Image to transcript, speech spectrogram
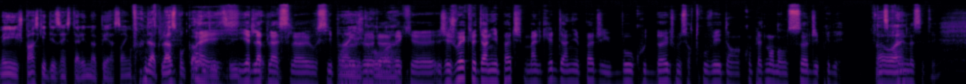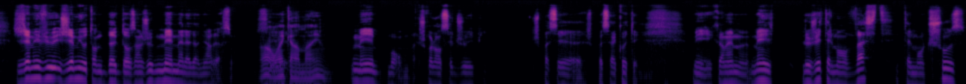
Mais je pense qu'il est désinstallé de ma PS5. Il faut de la place pour Ouais, Duty, il y a de la place là aussi pour Ouais, le jeu. gros, là, hein. avec, euh, j'ai joué avec le dernier patch. Malgré le dernier patch, j'ai eu beaucoup de bugs. Je me suis retrouvé dans, complètement dans le sol. J'ai pris des Ah ouais? là, c'était... J'ai jamais vu, j'ai jamais eu autant de bugs dans un jeu, même à la dernière version. Ah C'est- ouais, quand même. Mais bon, bah, je relançais le jeu et puis je passais, euh, je passais à côté. Mais quand même, mais le jeu est tellement vaste, et tellement de choses,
